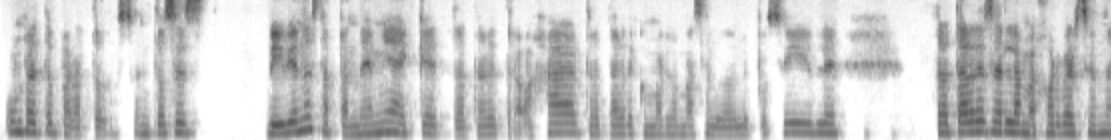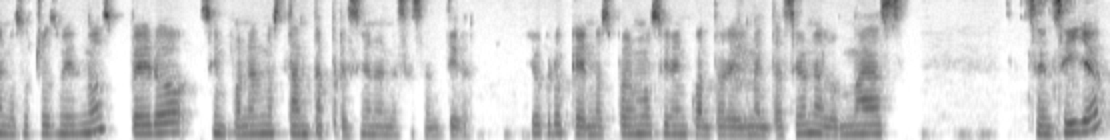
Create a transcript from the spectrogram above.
un reto para todos. Entonces, viviendo esta pandemia hay que tratar de trabajar, tratar de comer lo más saludable posible, tratar de ser la mejor versión de nosotros mismos, pero sin ponernos tanta presión en ese sentido. Yo creo que nos podemos ir en cuanto a la alimentación a lo más sencillo,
